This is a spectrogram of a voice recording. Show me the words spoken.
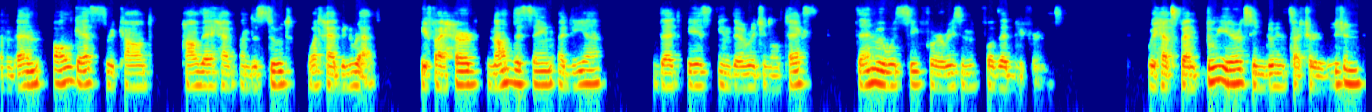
and then all guests recount how they have understood what had been read. If I heard not the same idea that is in the original text, then we would seek for a reason for that difference. We have spent two years in doing such a revision,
